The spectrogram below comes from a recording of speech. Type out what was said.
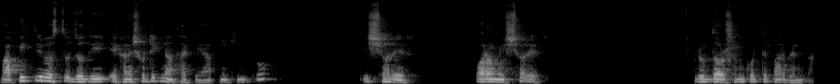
পিতৃবস্তু যদি এখানে সঠিক না থাকে, আপনি কিন্তু ঈশ্বরের পরমেশ্বরের রূপ দর্শন করতে পারবেন না।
